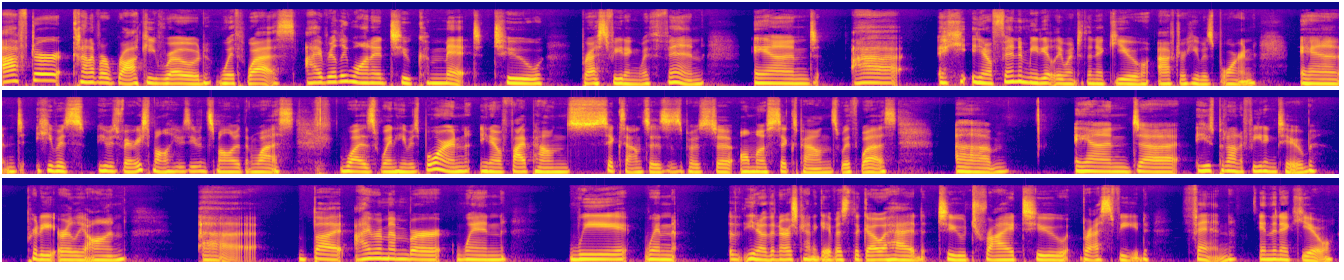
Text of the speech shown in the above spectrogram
after kind of a rocky road with Wes, I really wanted to commit to breastfeeding with Finn, and I, he, you know, Finn immediately went to the NICU after he was born, and he was he was very small. He was even smaller than Wes was when he was born. You know, five pounds six ounces as opposed to almost six pounds with Wes. Um, and uh, he was put on a feeding tube pretty early on. Uh, but I remember when we when you know the nurse kind of gave us the go ahead to try to breastfeed Finn in the NICU.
